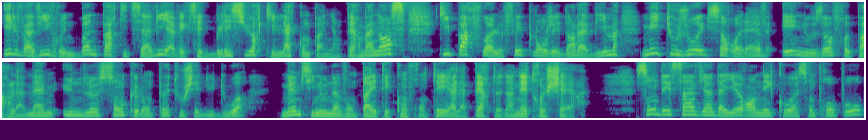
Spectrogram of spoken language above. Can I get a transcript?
il va vivre une bonne partie de sa vie avec cette blessure qui l'accompagne en permanence, qui parfois le fait plonger dans l'abîme, mais toujours il s'en relève et nous offre par là même une leçon que l'on peut toucher du doigt, même si nous n'avons pas été confrontés à la perte d'un être cher. Son dessin vient d'ailleurs en écho à son propos,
